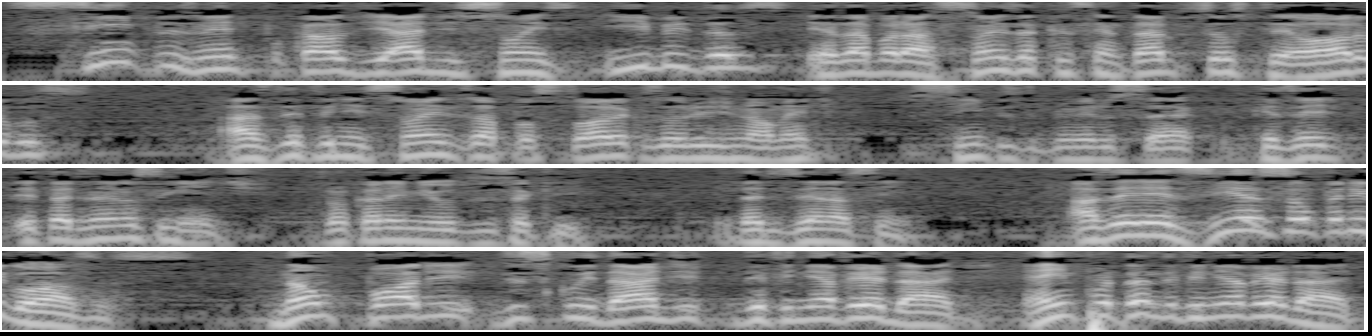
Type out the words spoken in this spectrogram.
simplesmente por causa de adições híbridas, elaborações acrescentadas por seus teólogos às definições apostólicas originalmente simples do primeiro século. Quer dizer, ele está dizendo o seguinte, trocando em miúdos isso aqui. Ele está dizendo assim: as heresias são perigosas, não pode descuidar de definir a verdade. É importante definir a verdade.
